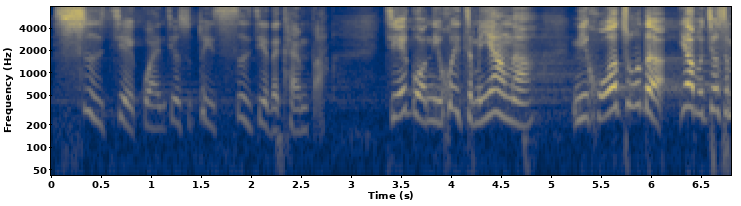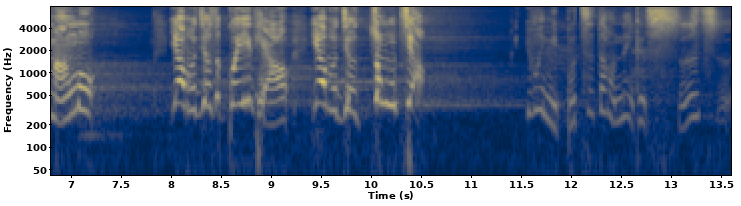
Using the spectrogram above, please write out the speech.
世界观就是对世界的看法，结果你会怎么样呢？你活出的要不就是盲目，要不就是规条，要不就宗教，因为你不知道那个实质，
